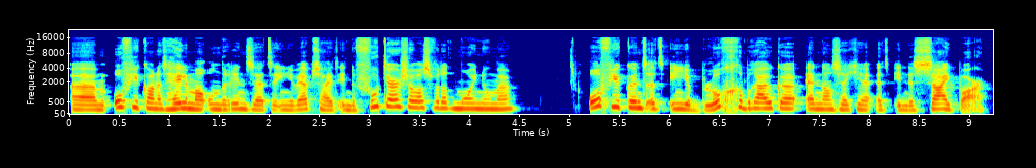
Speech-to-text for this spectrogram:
Um, of je kan het helemaal onderin zetten in je website in de footer, zoals we dat mooi noemen. Of je kunt het in je blog gebruiken en dan zet je het in de sidebar.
